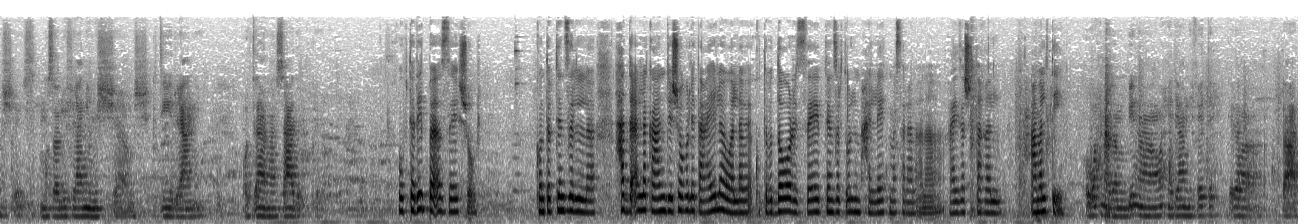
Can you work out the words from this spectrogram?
مش مصاريف يعني مش مش كتير يعني. قلت لها أنا هساعدك وكده. وابتديت بقى إزاي الشغل؟ كنت بتنزل حد قالك عندي شغل تعالى ولا كنت بتدور إزاي؟ بتنزل تقول المحلات مثلا أنا عايزة أشتغل. عملت إيه؟ هو إحنا جنبينا واحد يعني فاتح كده بتاع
